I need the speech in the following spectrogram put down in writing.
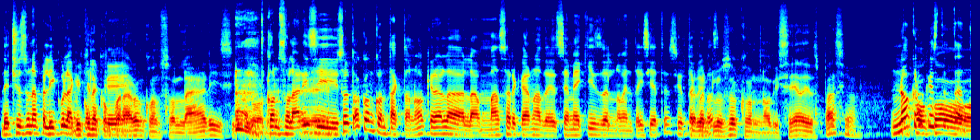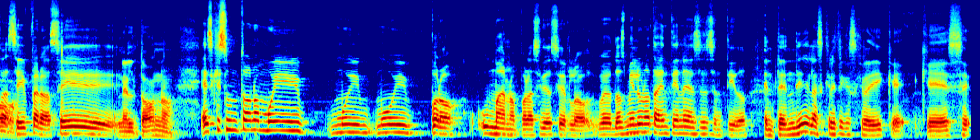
De hecho, es una película Vi que la compararon con Solaris y con... con Solaris eh, y sobre todo con Contacto, ¿no? Que era la, la más cercana de CMX del 97, ¿sí te Pero acuerdas? incluso con Odisea del Espacio. no un creo que esté tanto así, pero sí. En el tono. Es que es un tono muy, muy, muy pro humano, por así decirlo. 2001 también tiene ese sentido. Entendí de las críticas que leí que, que ese,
